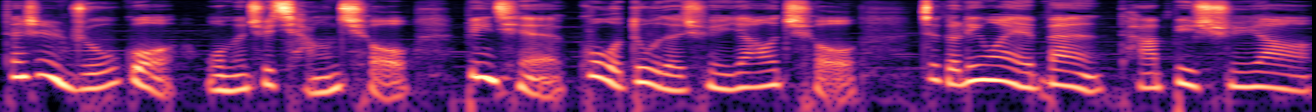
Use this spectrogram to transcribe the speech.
但是，如果我们去强求，并且过度的去要求这个另外一半，他必须要。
